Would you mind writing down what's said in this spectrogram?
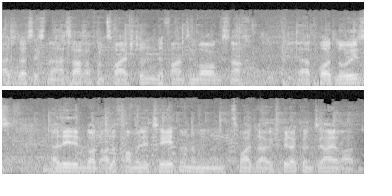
Also das ist eine Sache von zwei Stunden, da fahren sie morgens nach äh, Port Louis, erledigen dort alle Formalitäten und zwei Tage später können sie heiraten.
